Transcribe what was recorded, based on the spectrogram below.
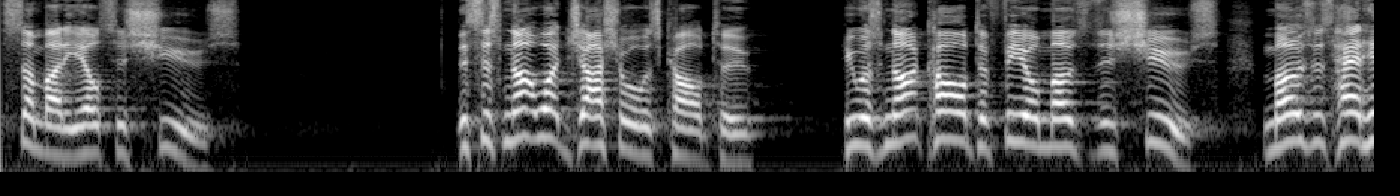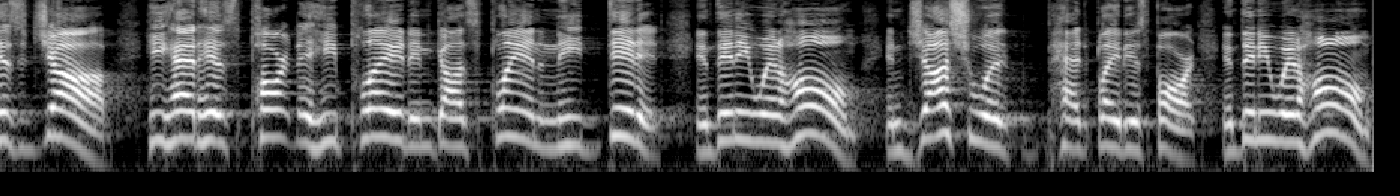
somebody else's shoes. This is not what Joshua was called to. He was not called to fill Moses' shoes. Moses had his job. He had his part that he played in God's plan, and he did it. And then he went home, and Joshua had played his part. And then he went home,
